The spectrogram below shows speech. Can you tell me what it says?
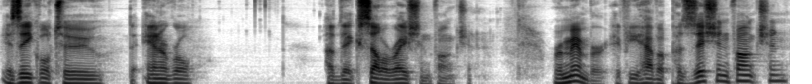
is equal to the integral of the acceleration function. Remember, if you have a position function,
